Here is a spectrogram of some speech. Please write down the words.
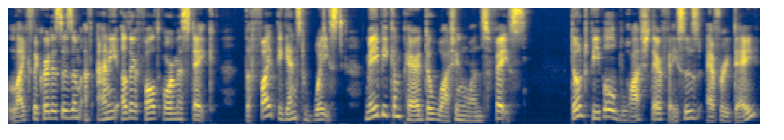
Like the criticism of any other fault or mistake, the fight against waste may be compared to washing one's face. Don't people wash their faces every day?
